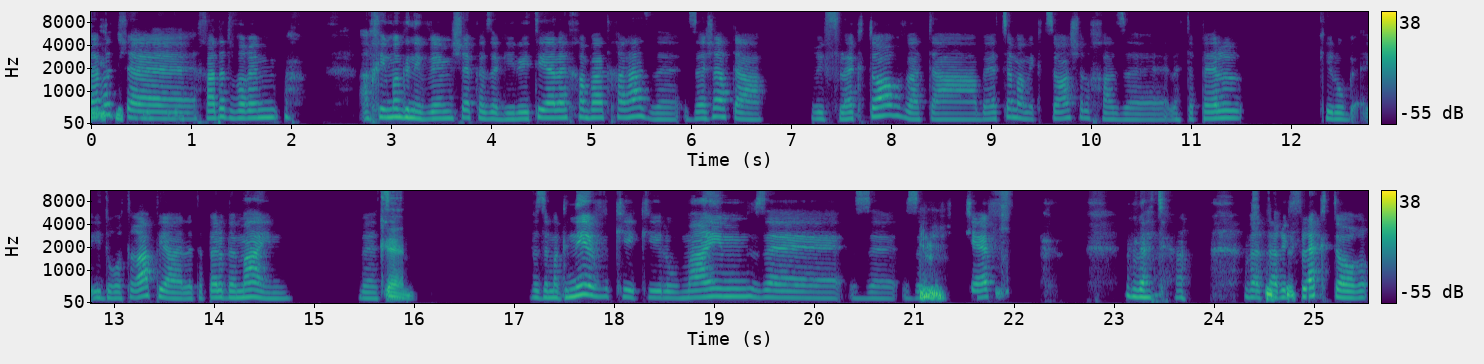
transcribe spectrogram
אני חושבת שאחד הדברים הכי מגניבים שכזה גיליתי עליך בהתחלה זה זה שאתה רפלקטור ואתה בעצם המקצוע שלך זה לטפל כאילו בהידרותרפיה, לטפל במים בעצם. כן. וזה מגניב כי כאילו מים זה, זה, זה כיף ואתה, ואתה רפלקטור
